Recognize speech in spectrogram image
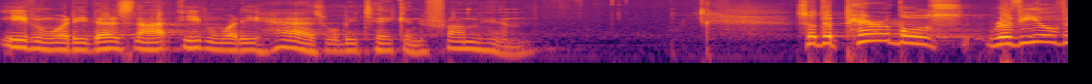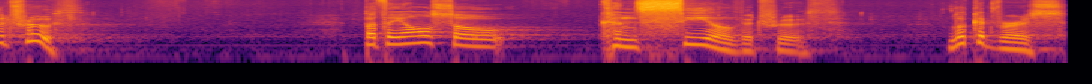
even what he does not, even what he has will be taken from him. So the parables reveal the truth, but they also conceal the truth. Look at verse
